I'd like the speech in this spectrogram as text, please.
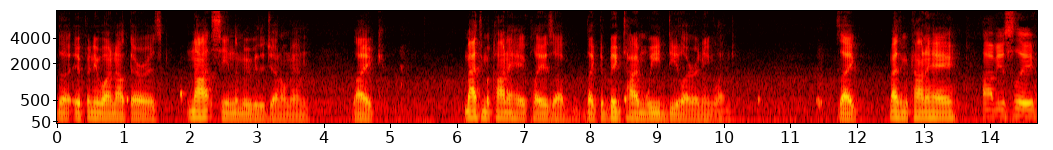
the if anyone out there is not seen the movie The Gentlemen, like, Matthew McConaughey plays a like the big time weed dealer in England. It's like Matthew McConaughey, obviously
